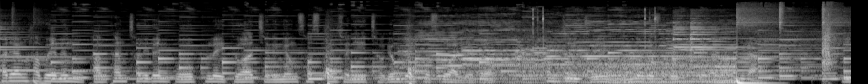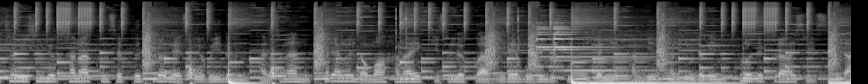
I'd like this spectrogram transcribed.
차량 하부에는 방탄 처리된 보호 플레이트와 지능형 서스펜션이 적용될 것으로 알려져 함지 주행 능력에서도 기대가 됩니다. 2026 하나 콘셉트 트럭 SUV는 단순한 차량을 넘어 하나의 기술력과 미래 모든 느낄 비전이 담긴 상징적인 프로젝트라 할 수 있습니다.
